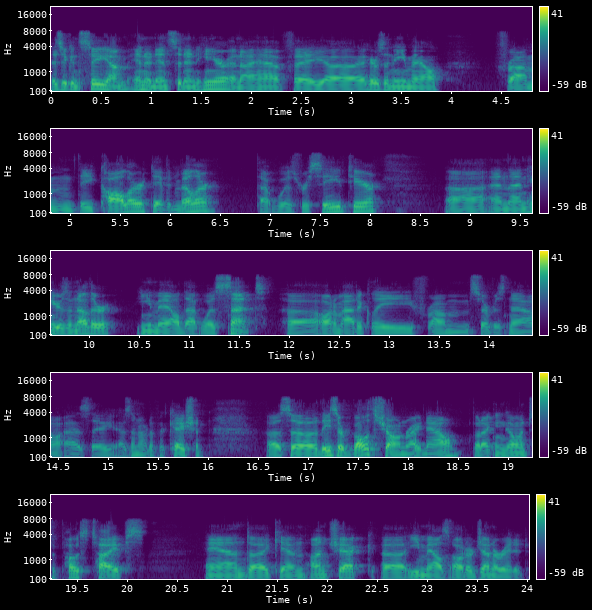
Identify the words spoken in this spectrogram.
as you can see, I'm in an incident here, and I have a uh, here's an email from the caller, David Miller, that was received here, uh, and then here's another email that was sent uh, automatically from ServiceNow as a as a notification. Uh, so these are both shown right now, but I can go into post types and I can uncheck uh, emails auto-generated.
